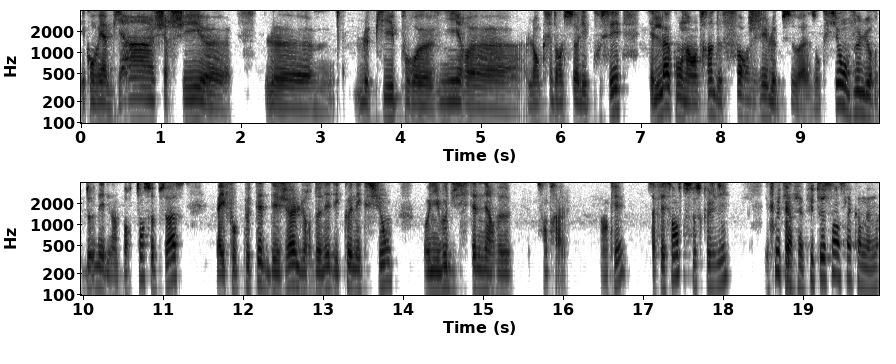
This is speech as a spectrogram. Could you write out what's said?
et qu'on vient bien chercher euh, le, pied pour euh, venir euh, l'ancrer dans le sol et pousser, c'est là qu'on est en train de forger le psoas. Donc si on veut lui redonner de l'importance au psoas, bah, il faut peut-être déjà lui redonner des connexions au niveau du système nerveux central. Ok? Ça fait sens ce que je dis? Écoute, ça fait plutôt sens là quand même.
